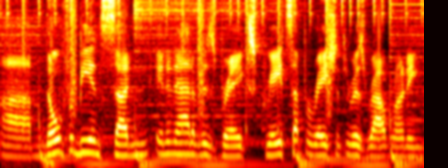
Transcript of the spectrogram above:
Um, known for being sudden, in and out of his breaks, creates separation through his route running.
